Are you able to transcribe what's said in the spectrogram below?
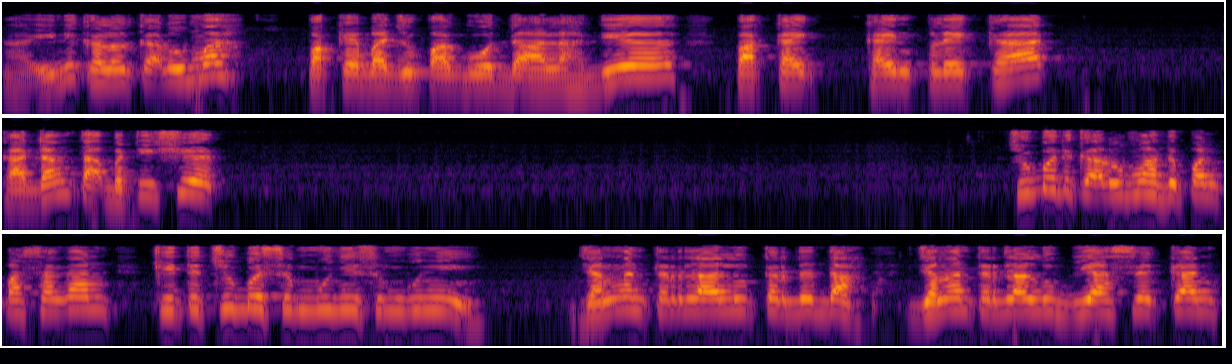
Nah, ini kalau dekat rumah, pakai baju pagoda lah dia. Pakai kain pelekat. Kadang tak ber-t-shirt. Cuba dekat rumah depan pasangan, kita cuba sembunyi-sembunyi. Jangan terlalu terdedah. Jangan terlalu biasakan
